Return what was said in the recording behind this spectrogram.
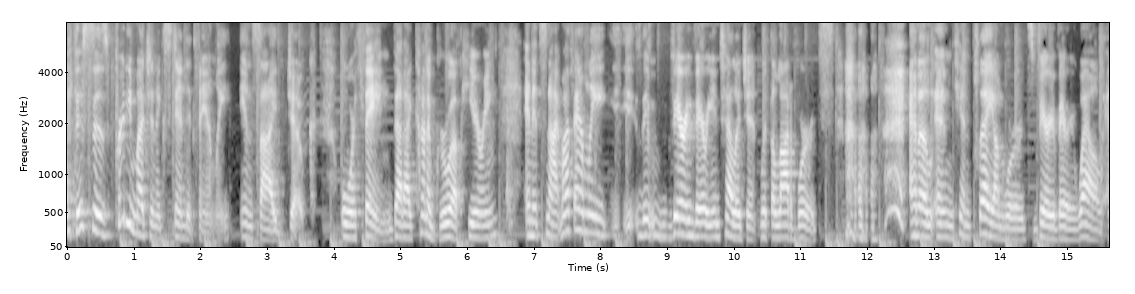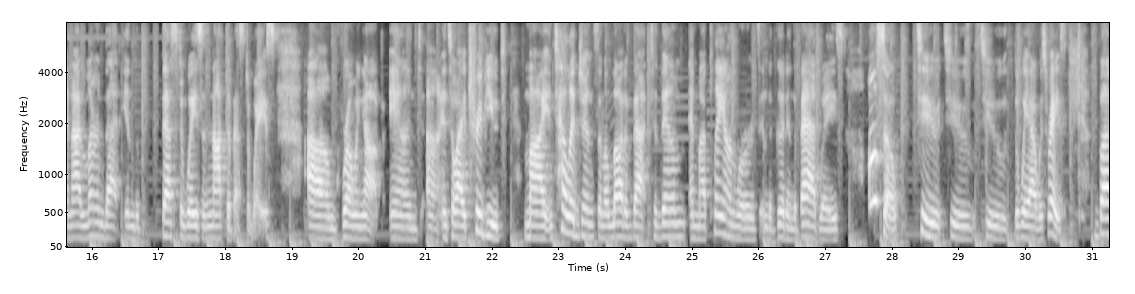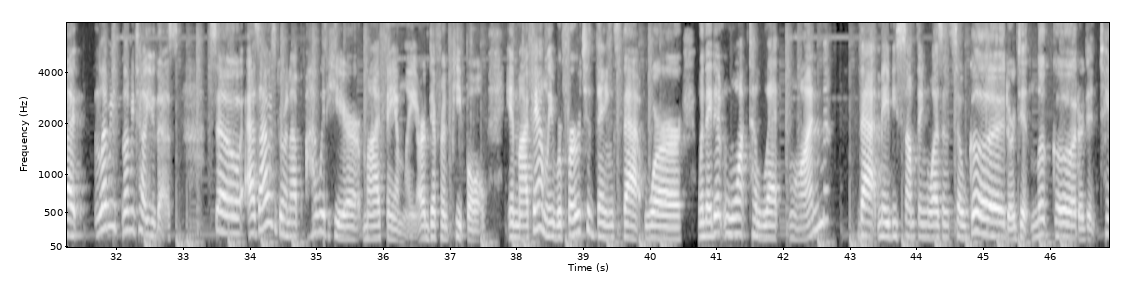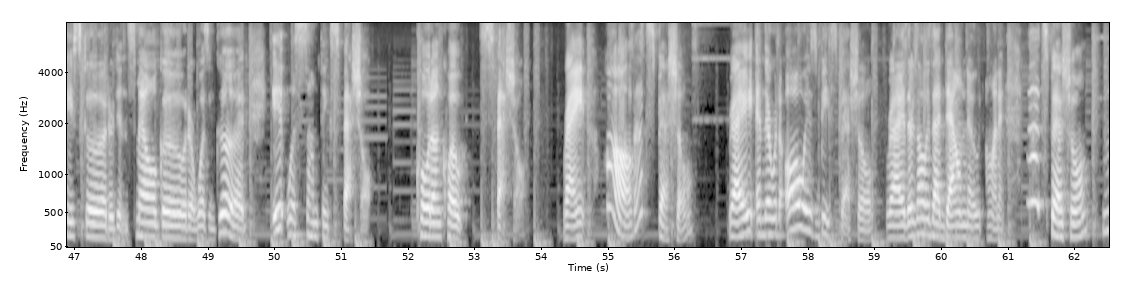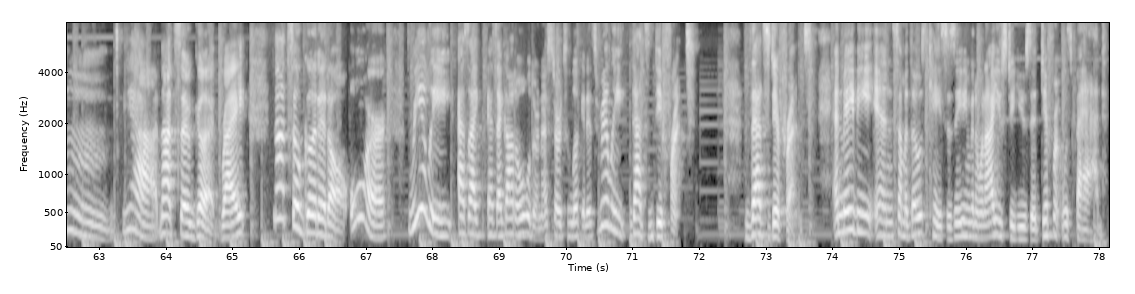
this is pretty much an extended family inside joke or thing that I kind of grew up hearing. And it's not, my family, they're very, very intelligent with a lot of words and, and can play on words very, very well. And I learned that in the best of ways and not the best of ways um, growing up. And, uh, and so I attribute my intelligence and a lot of that to them and my play on words in the good and the bad ways also to, to, to the way I was raised. But let me let me tell you this. So, as I was growing up, I would hear my family or different people in my family refer to things that were when they didn't want to let on that maybe something wasn't so good or didn't look good or didn't taste good or didn't smell good or wasn't good. It was something special, quote unquote, special, right? Oh, that's special right? And there would always be special, right? There's always that down note on it. Not special. Hmm. Yeah, not so good, right? Not so good at all. Or really, as I as I got older and I started to look at it, it's really that's different. That's different. And maybe in some of those cases, even when I used to use it, different was bad.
